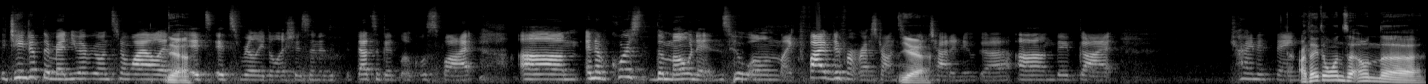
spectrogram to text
they change up their menu every once in a while, and Yeah. it's it's really delicious, and it's, that's a good local spot. Um, and of course, the Monens, who own like five different restaurants here Yeah. in Chattanooga. Um, they've got. Trying to think. Are they the ones that own the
